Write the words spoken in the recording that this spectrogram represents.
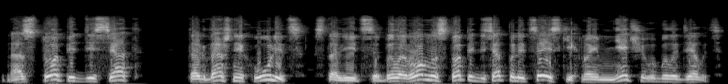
На 150 тогдашних улиц столицы было ровно 150 полицейских, но им нечего было делать.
